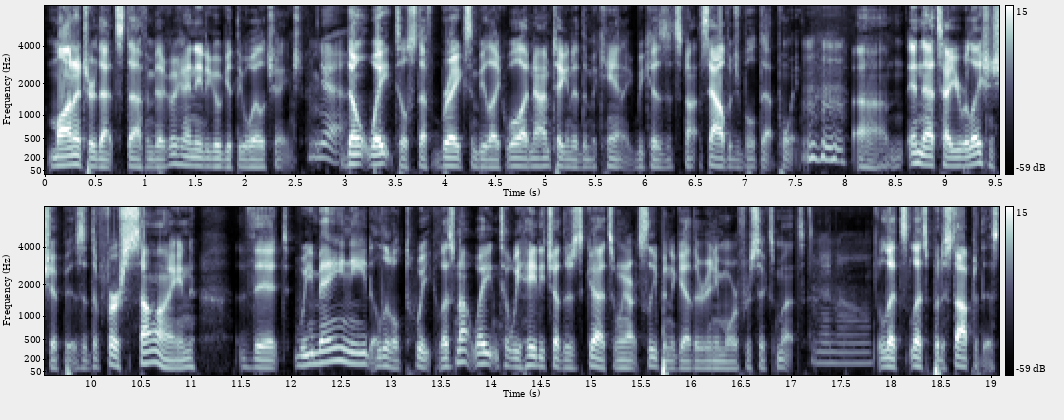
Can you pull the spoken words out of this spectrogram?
monitor that stuff and be like, okay, I need to go get the oil changed. Yeah. Don't wait till stuff breaks and be like, well, now I'm taking it to the mechanic because it's not salvageable at that point. Um, and that's how your relationship is. At the first sign that we may need a little tweak. Let's not wait until we hate each other's guts and we aren't sleeping together anymore for six months. I know. Let's let's put a stop to this.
